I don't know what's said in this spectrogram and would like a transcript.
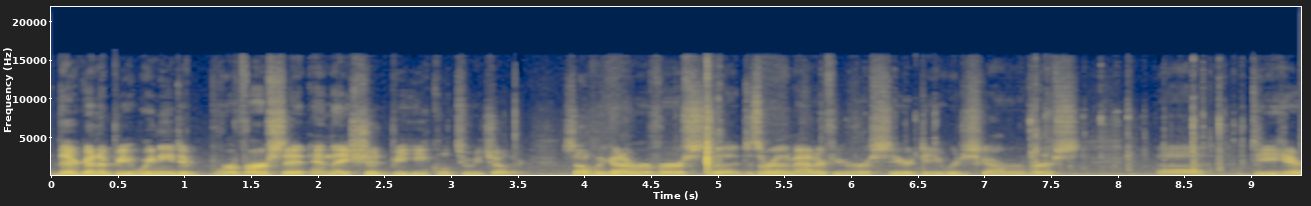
they're going to be, we need to reverse it and they should be equal to each other. So if we're going to reverse, uh, it doesn't really matter if you reverse C or D, we're just going to reverse uh, D here.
